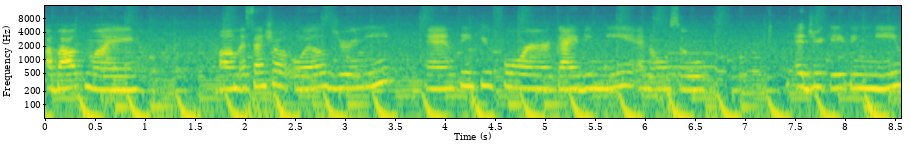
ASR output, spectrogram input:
about my um, essential oil journey. And thank you for guiding me and also educating me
